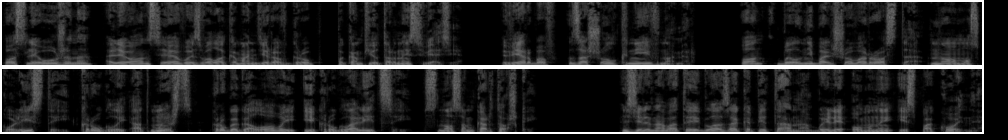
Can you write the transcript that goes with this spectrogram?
После ужина Леонсия вызвала командиров групп по компьютерной связи. Вербов зашел к ней в номер. Он был небольшого роста, но мускулистый, круглый от мышц, кругоголовый и круглолицый, с носом картошкой. Зеленоватые глаза капитана были умны и спокойны.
